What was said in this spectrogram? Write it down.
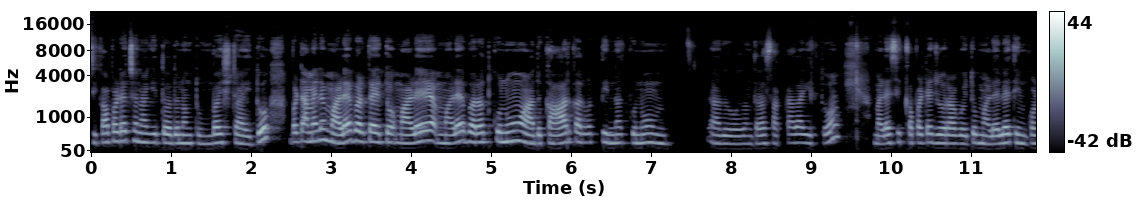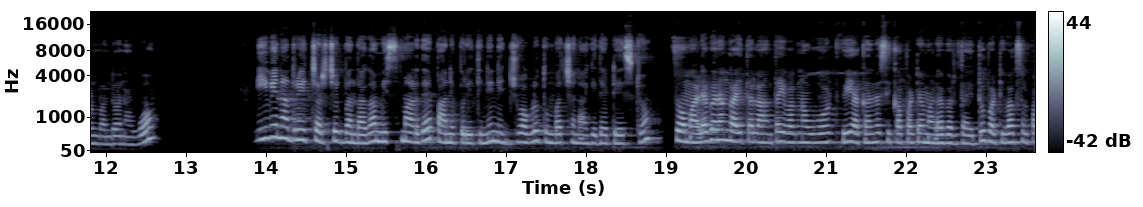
ಸಿಕ್ಕಾಪಟ್ಟೆ ಚೆನ್ನಾಗಿತ್ತು. ಅದು ನಂಗೆ ತುಂಬ ಇಷ್ಟ ಆಯಿತು. ಬಟ್ ಆಮೇಲೆ ಮಳೆ ಬರ್ತಾಯಿತ್ತು ಮಳೆ ಮಳೆ ಬರೋದಕ್ಕೂ ಅದು ಕಾರ್ ಕರ್ವಾಗಿ ತಿನ್ನೋದಕ್ಕೂ ಅದು ಒಂಥರ ಸಕ್ಕದಾಗಿತ್ತು ಮಳೆ ಸಿಕ್ಕಾಪಟ್ಟೆ ಜೋರಾಗೋಯಿತು. ಮಳೆಲೇ ತಿನ್ಕೊಂಡು ಬಂದೋ ನಾವು. ನೀವೇನಾದರೂ ಈ ಚರ್ಚಿಗೆ ಬಂದಾಗ ಮಿಸ್ ಮಾಡದೆ ಪಾನಿಪುರಿ ತಿನ್ನಿ. ನಿಜವಾಗ್ಲೂ ತುಂಬ ಚೆನ್ನಾಗಿದೆ ಟೇಸ್ಟು. ಸೊ ಮಳೆ ಬರಂಗೆ ಆಯ್ತಲ್ಲ ಅಂತ ಇವಾಗ ನಾವು ಹೊರಟ್ವಿ ಯಾಕಂದರೆ ಸಿಕ್ಕಾಪಟ್ಟೆ ಮಳೆ ಬರ್ತಾಯಿತ್ತು ಬಟ್ ಇವಾಗ ಸ್ವಲ್ಪ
